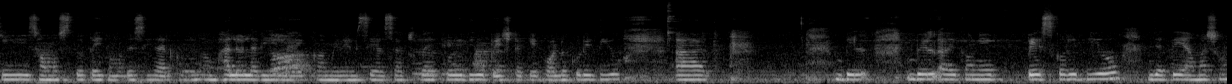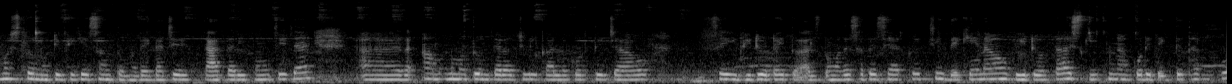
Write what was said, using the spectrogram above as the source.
কি সমস্তটাই তোমাদের শেয়ার করলাম। ভালো লাগলে লাইক কমেন্ট শেয়ার সাবস্ক্রাইব করে দিও, পেজটাকে ফলো করে দিও, আর বেল বেল আইকনে প্রেস করে দিও, যাতে আমার সমস্ত নোটিফিকেশান তোমাদের কাছে তাড়াতাড়ি পৌঁছে যায়। আর আমার মতন যারা চুল কালো করতে চাও সেই ভিডিওটাই তো আজ তোমাদের সাথে শেয়ার করছি। দেখে নাও ভিডিওটা স্কিপ না করে দেখতে থাকো।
